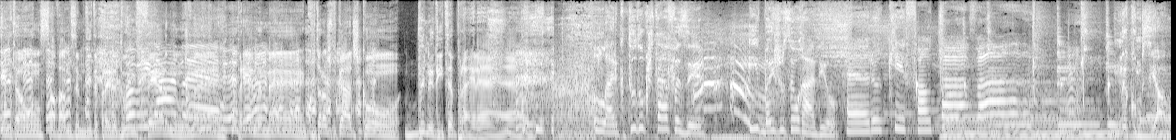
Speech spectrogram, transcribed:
Então salvámos a Medita Pereira do Obrigada. inferno, uma pré-mamã. Cortar os pecados com Benedita Pereira. Largue tudo o que está a fazer e beije o seu rádio. Era o que faltava. Na comercial.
